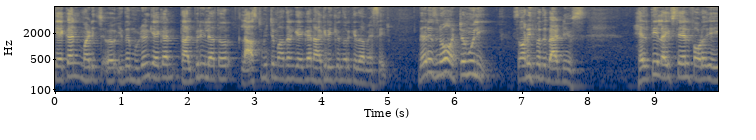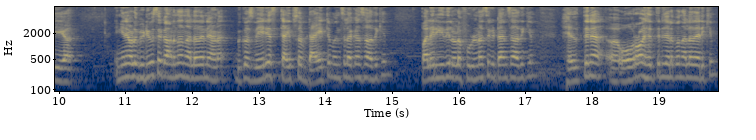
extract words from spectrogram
കേൾക്കാൻ മടിച്ച് ഇത് മുഴുവൻ കേൾക്കാൻ താല്പര്യമില്ലാത്തവർ ലാസ്റ്റ് ബിറ്റ് മാത്രം കേൾക്കാൻ ആഗ്രഹിക്കുന്നവർക്ക് ഇതാ മെസ്സേജ് ദർ ഇസ് നോ ഒറ്റമൂലി. Sorry for the bad news healthy life style follow ചെയ്യുക. ഇങ്ങനെയുള്ള വീഡിയോസ് കാണുന്നത് നല്ലത് തന്നെയാണ് because various types of diet മനസ്സിലാക്കാൻ സാധിക്കും. പല രീതിയിലുള്ള ഫുൾനെസ് കിട്ടാൻ സാധിക്കും. ഹെൽത്തിന് ഓവറോൾ ഹെൽത്തിന് ചിലപ്പോൾ നല്ലതായിരിക്കും.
